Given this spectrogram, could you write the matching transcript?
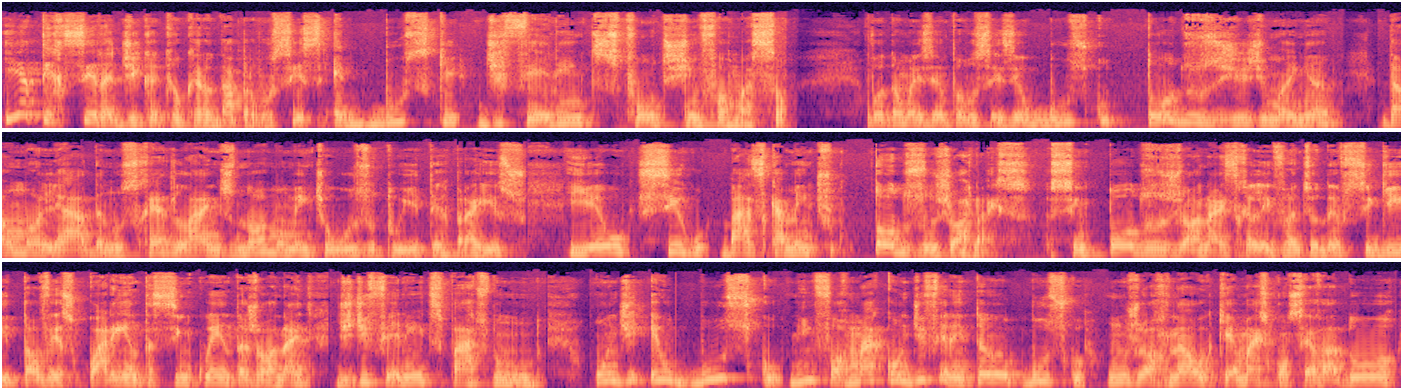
E a terceira dica que eu quero dar para vocês é busque diferentes fontes de informação. Vou dar um exemplo para vocês. Eu busco todos os dias de manhã dar uma olhada nos headlines. Normalmente eu uso o Twitter para isso e eu sigo basicamente todos os jornais. Assim, todos os jornais relevantes. Eu devo seguir talvez 40, 50 jornais de diferentes partes do mundo, onde eu busco me informar com diferente. Então eu busco um jornal que é mais conservador,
